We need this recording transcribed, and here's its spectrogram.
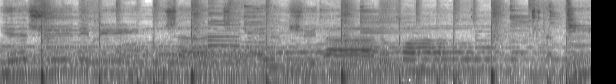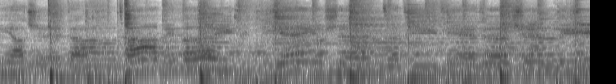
也许你并不擅长延续他的话，但你要知道他没恶意，你也有选择体贴的权利。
